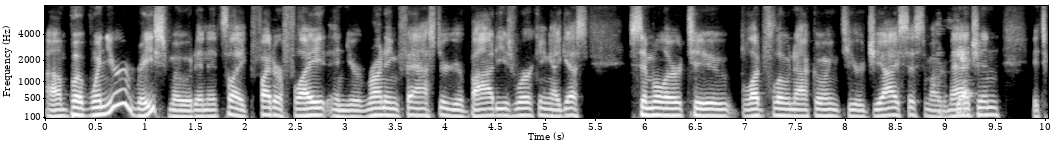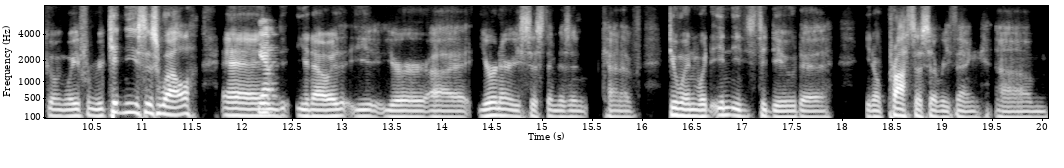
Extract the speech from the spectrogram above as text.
Um, but when you're in race mode and it's like fight or flight and you're running faster, your body's working, I guess similar to blood flow not going to your GI system. I would imagine it's going away from your kidneys as well, and you know your uh, urinary system isn't kind of doing what it needs to do to you know process everything. Um,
